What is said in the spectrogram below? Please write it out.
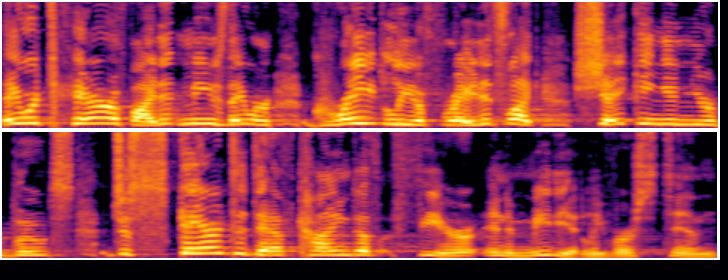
They were terrified. It means they were greatly afraid. It's like shaking in your boots, just scared to death kind of fear. And immediately, verse 10,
